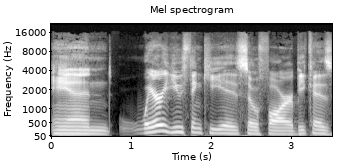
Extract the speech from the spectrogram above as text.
and where you think he is so far because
